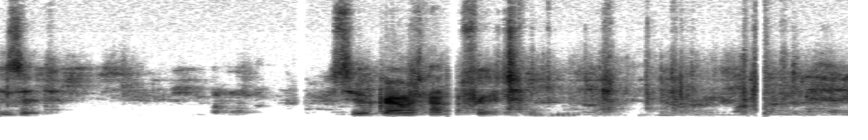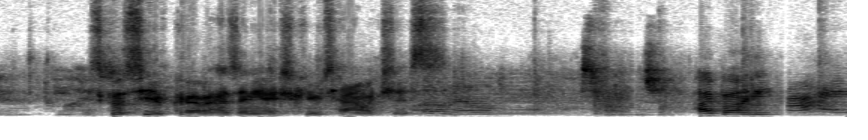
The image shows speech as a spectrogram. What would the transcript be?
visit. See what Grandma's got in the fridge. Let's go see if Grandma has any ice cream sandwiches. Oh, no. Hi, Bonnie. Hi.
